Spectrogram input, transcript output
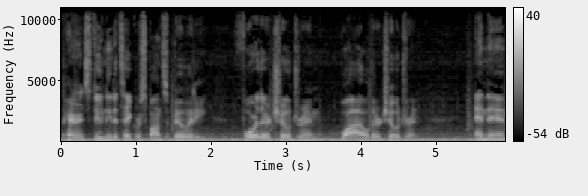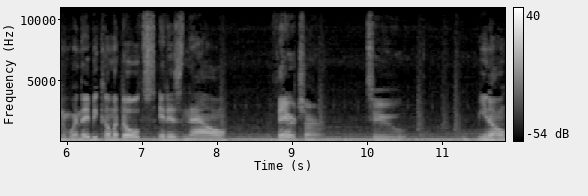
parents do need to take responsibility for their children while they're children. And then when they become adults, it is now their turn to, you know,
